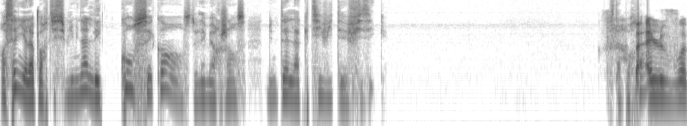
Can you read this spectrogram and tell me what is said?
Enseigne à la partie subliminale les conséquences de l'émergence d'une telle activité physique. C'est important. Bah, elle le voit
